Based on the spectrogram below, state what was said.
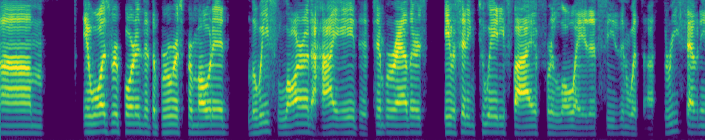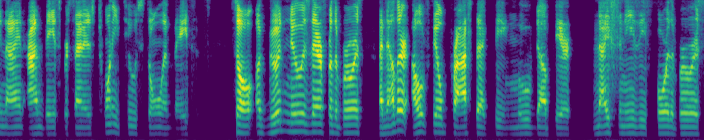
um, it was reported that the Brewers promoted Luis Lara to high A, the Timber Rattlers. He was hitting 285 for low A this season with a 379 on base percentage, 22 stolen bases. So a good news there for the Brewers. Another outfield prospect being moved up here. Nice and easy for the Brewers.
